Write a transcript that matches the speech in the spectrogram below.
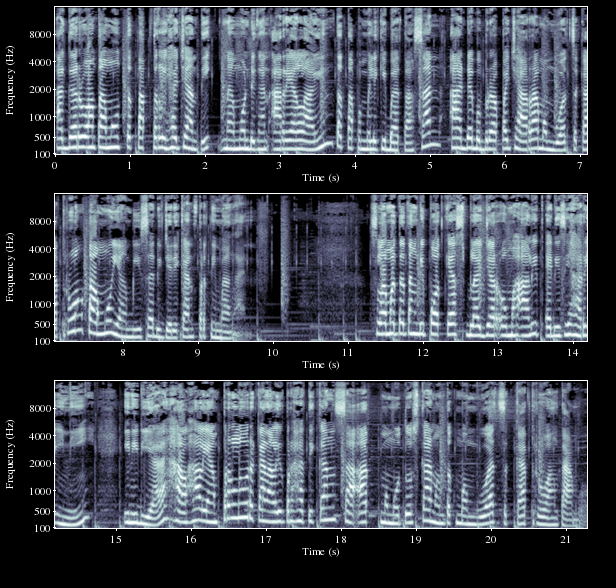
Agar ruang tamu tetap terlihat cantik, namun dengan area lain tetap memiliki batasan, ada beberapa cara membuat sekat ruang tamu yang bisa dijadikan pertimbangan. Selamat datang di podcast Belajar Omah Alit edisi hari ini. Ini dia hal-hal yang perlu rekan Alit perhatikan saat memutuskan untuk membuat sekat ruang tamu.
